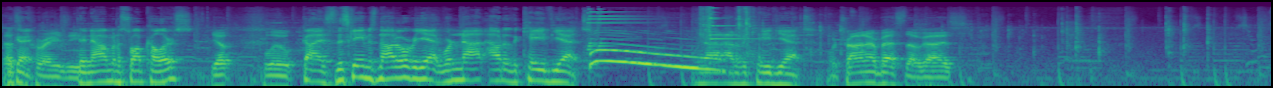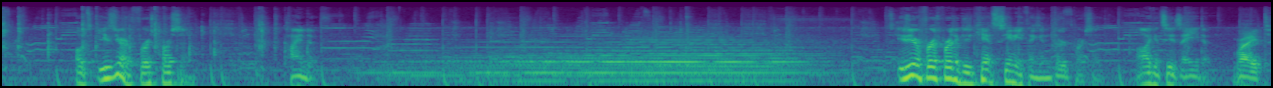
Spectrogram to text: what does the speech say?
That's okay. crazy. Okay, now I'm gonna swap colors. Yep. Blue. Guys, this game is not over yet. We're not out of the cave yet. We're not out of the cave yet. We're trying our best though, guys. Oh, it's easier in first person. Kind of. It's easier in first person because you can't see anything in third person. All I can see is Aiden. Right.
